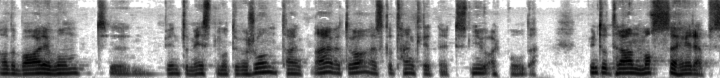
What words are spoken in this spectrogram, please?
hadde bare vondt, begynte å miste motivasjon. Tenkte nei, vet du hva, jeg skal tenke litt nytt, snu alt på hodet. Begynte å trene masse høyreps,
